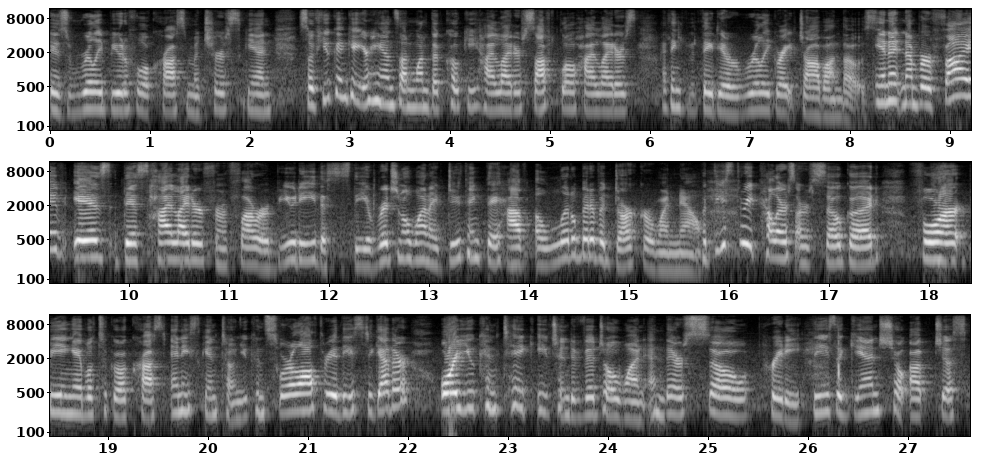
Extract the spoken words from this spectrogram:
is really beautiful across mature skin. So if you can get your hands on one of the Kokie highlighters, soft glow highlighters, I think that they did a really great job on those. In at number five is this highlighter from Flower Beauty. This is the original one. I do think they have a little bit of a darker one now, but these three colors are so good for being able to go across any skin tone. You can swirl all three of these together or you can take each individual one and they're so pretty. These again show up just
